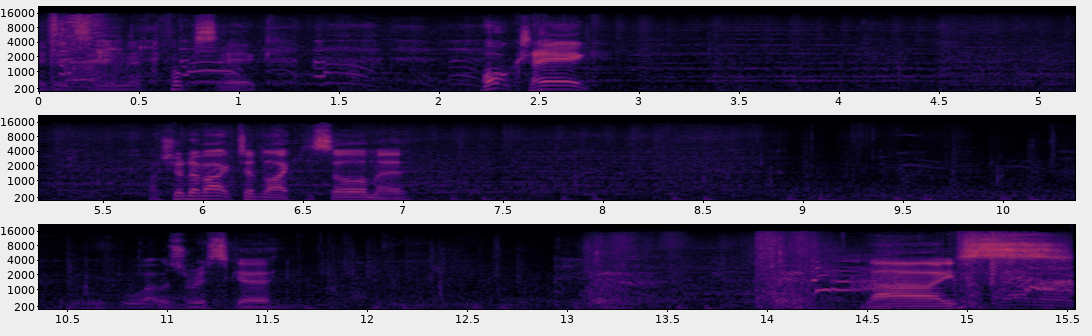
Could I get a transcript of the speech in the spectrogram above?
Did it see me. Fuck's sake. Fuck's sake! I should have acted like he saw me. Ooh, that was risky. Nice.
